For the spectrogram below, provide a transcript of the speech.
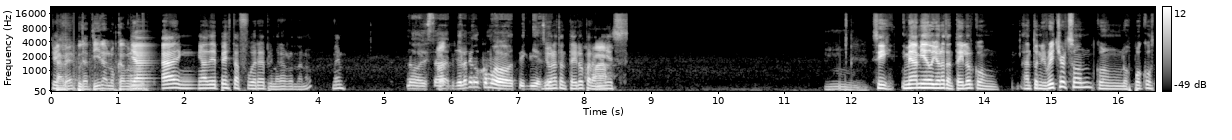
Que A ver, pues ya tíralo, cabrón. ya en ADP está fuera de primera ronda, ¿no? No, está, yo lo tengo como pick 10. ¿eh? Jonathan Taylor para mí Ah. es mm, Sí, y me da miedo Jonathan Taylor con Anthony Richardson, con los pocos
